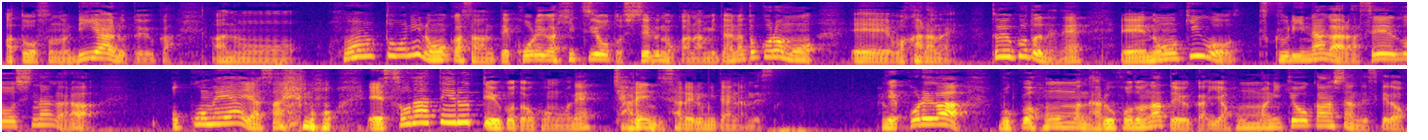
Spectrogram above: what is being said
あとそのリアルというか、あのー本当に農家さんってこれが必要としてるのかなみたいなところも、えー、わからない。ということでね、えー、農機具を作りながら、製造しながら、お米や野菜も、え育てるっていうことを今後ね、チャレンジされるみたいなんです。で、これが僕はほんまなるほどなというか、いやほんまに共感したんですけど、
